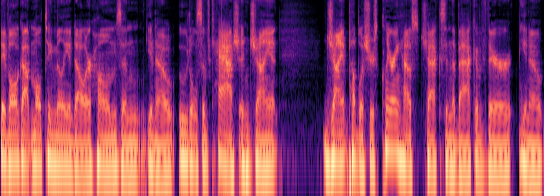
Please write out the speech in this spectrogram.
They've all got multi-million dollar homes and, you know, oodles of cash and giant giant publishers clearinghouse checks in the back of their, you know,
